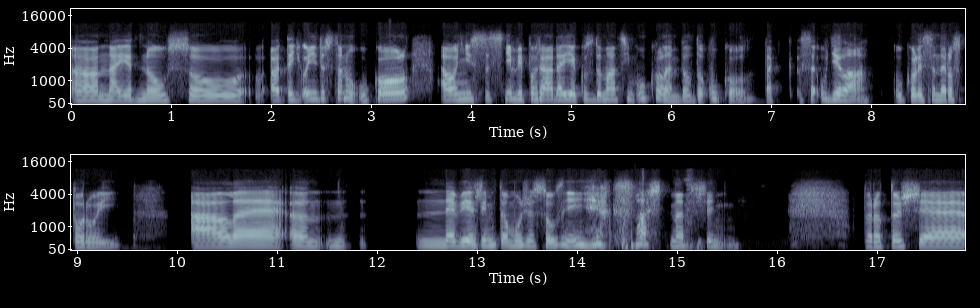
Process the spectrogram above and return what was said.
a najednou jsou, a teď oni dostanou úkol a oni se s ním vypořádají jako s domácím úkolem. Byl to úkol, tak se udělá. Úkoly se nerozporují. Ale nevěřím tomu, že jsou z něj nějak zvlášť nadšení. Protože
